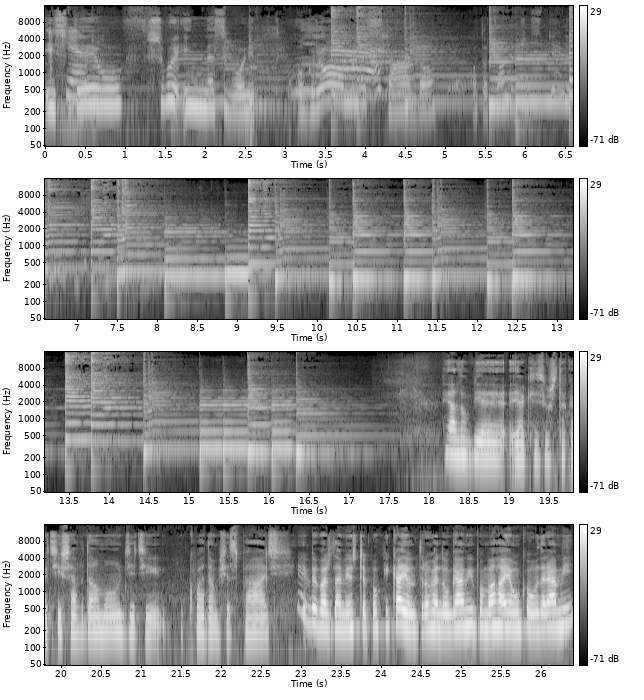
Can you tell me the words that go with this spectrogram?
i z tyłu szły inne słonie. Ogromne stado, otoczone przez Ja lubię, jak jest już taka cisza w domu, dzieci kładą się spać i wybacz, tam jeszcze popikają trochę nogami, pomachają kołdrami.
